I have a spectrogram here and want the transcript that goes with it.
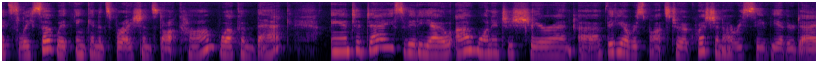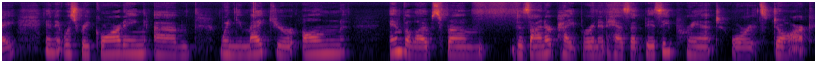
it's Lisa with InkandInspirations.com. Welcome back. And today's video, I wanted to share a uh, video response to a question I received the other day, and it was regarding um, when you make your own envelopes from designer paper and it has a busy print or it's dark.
